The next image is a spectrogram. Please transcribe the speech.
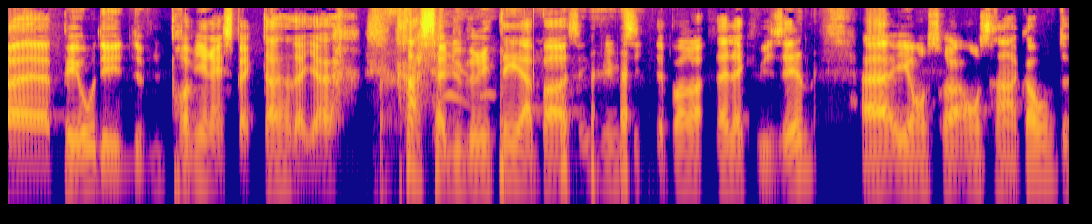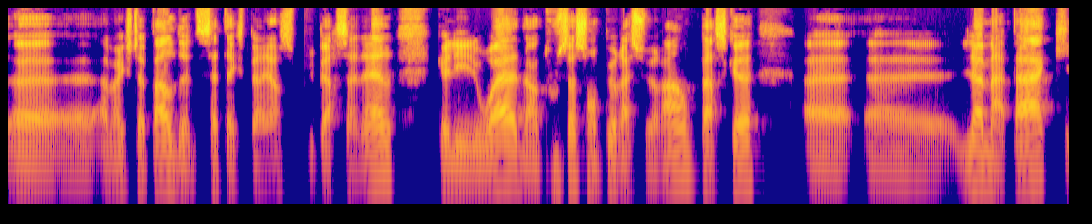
Euh, PO est devenu le premier inspecteur d'ailleurs en salubrité à passer, même s'il n'était pas rentré à la cuisine. Euh, et on se, on se rend compte, avant que je te parle de cette expérience plus personnelle, que les lois dans tout ça sont peu rassurantes parce que euh, le MAPAC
